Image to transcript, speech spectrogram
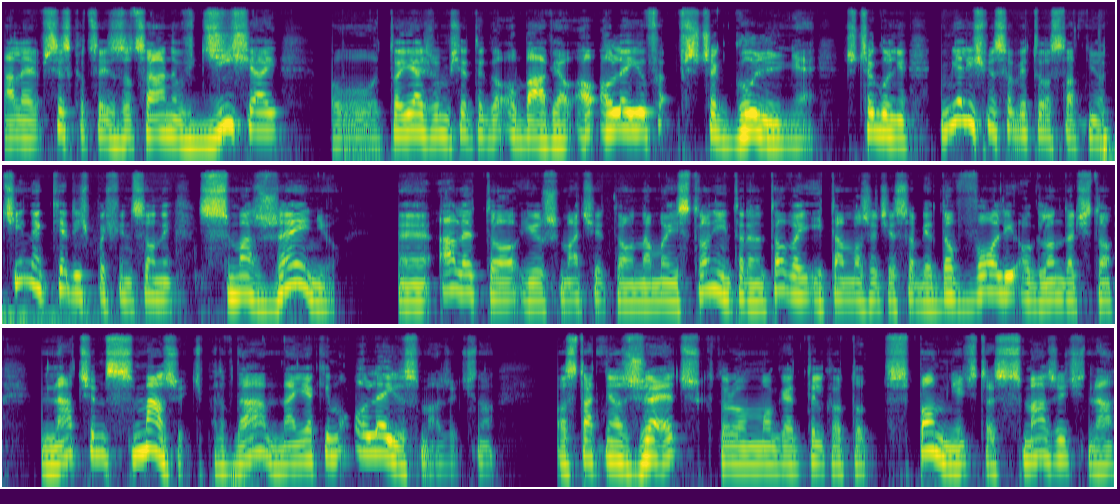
ale wszystko, co jest z oceanów dzisiaj, to ja bym się tego obawiał. A olejów szczególnie, szczególnie. Mieliśmy sobie tu ostatni odcinek kiedyś poświęcony smażeniu, e, ale to już macie to na mojej stronie internetowej i tam możecie sobie dowoli oglądać to, na czym smażyć, prawda? Na jakim oleju smażyć. No, Ostatnia rzecz, którą mogę tylko to wspomnieć, to jest smażyć na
